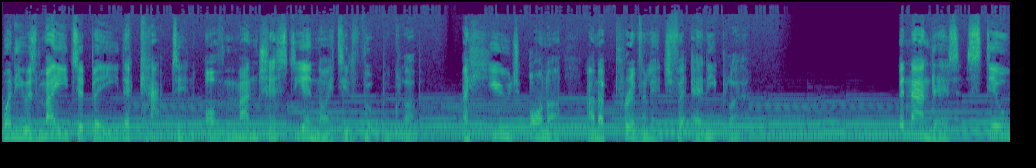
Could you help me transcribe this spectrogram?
when he was made to be the captain of Manchester United Football Club. A huge honour and a privilege for any player. Fernandes still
